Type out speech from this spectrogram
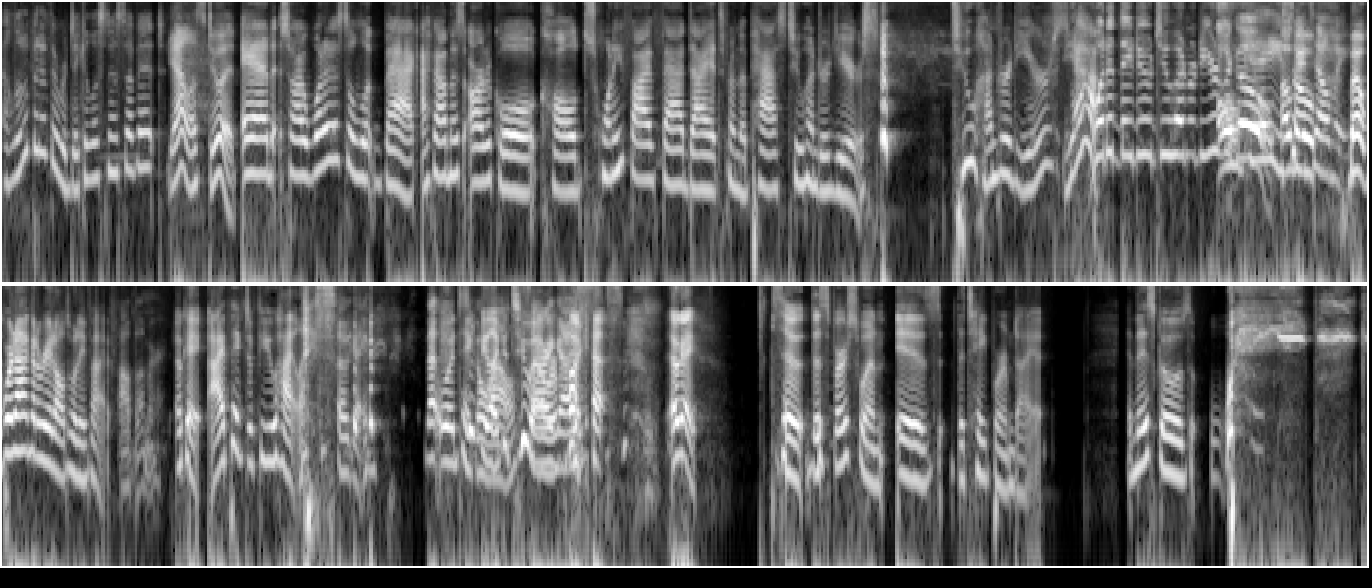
a little bit of the ridiculousness of it Yeah, let's do it. and so I wanted us to look back. I found this article called 25 Fad Diets from the Past 200 Years. 200 years? Yeah. What did they do 200 years okay, ago? Okay, so, tell me. But we're not going to read all 25. oh, bummer. Okay, I picked a few highlights. Okay. That would take would be while. like a Sorry, guys. podcast. Okay, so this first one is the tapeworm diet, and this goes way. Back.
